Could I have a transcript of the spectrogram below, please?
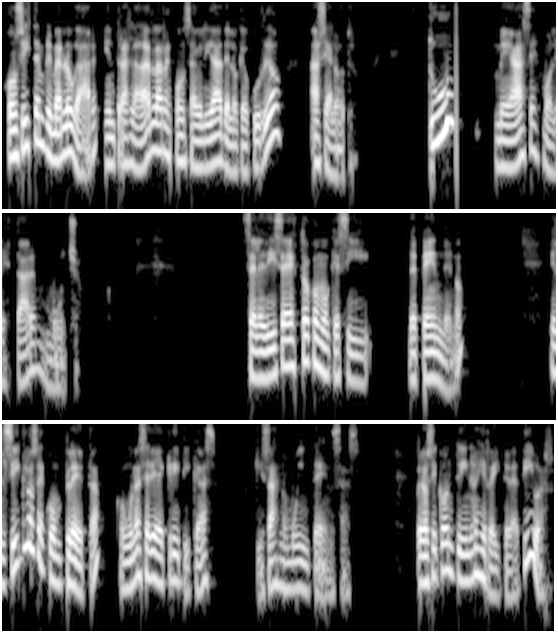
Consiste en primer lugar en trasladar la responsabilidad de lo que ocurrió hacia el otro. Tú me haces molestar mucho. Se le dice esto como que si depende, ¿no? El ciclo se completa con una serie de críticas, quizás no muy intensas, pero sí continuas y reiterativas.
